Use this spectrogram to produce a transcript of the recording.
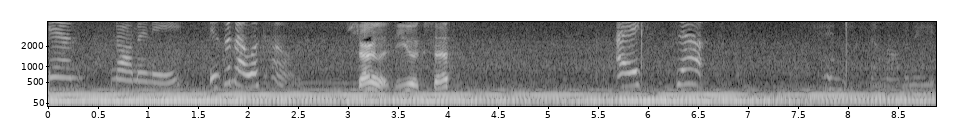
and nominate Isabella Cone. Charlotte, do you accept? I accept. And nominate.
